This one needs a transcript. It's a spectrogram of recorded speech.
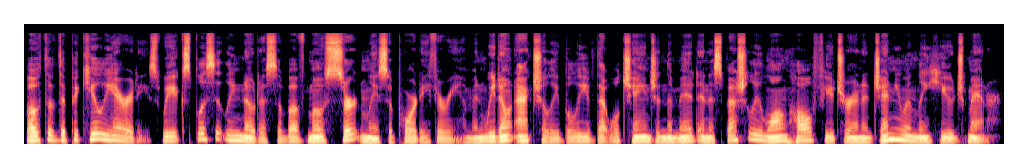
Both of the peculiarities we explicitly notice above most certainly support Ethereum, and we don't actually believe that will change in the mid and especially long haul future in a genuinely huge manner.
